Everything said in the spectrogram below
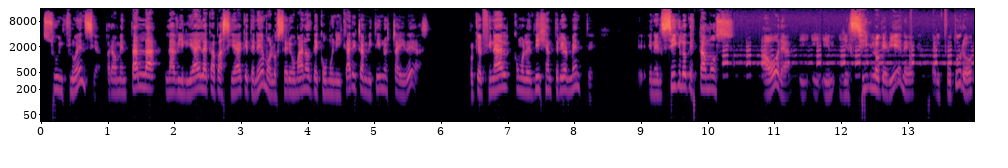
su influencia, para aumentar la, la, habilidad y la capacidad que tenemos los seres humanos de comunicar y transmitir nuestras ideas. Porque al final, como les dije anteriormente, e, en el siglo que estamos ahora y, el siglo que viene, el futuro,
